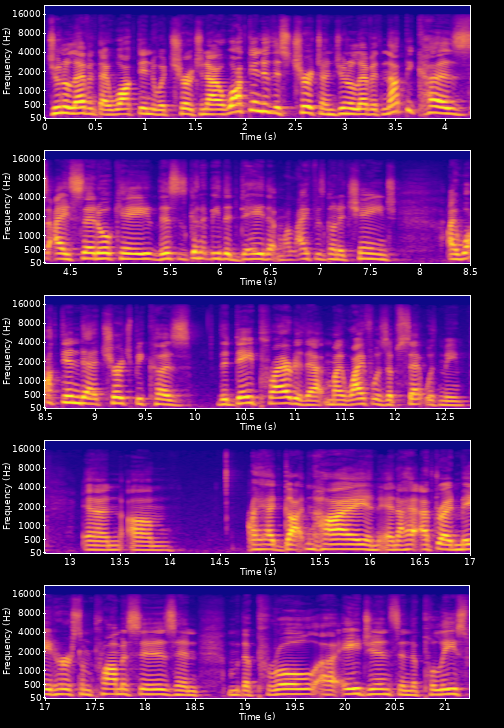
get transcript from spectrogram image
June 11th, I walked into a church, and I walked into this church on June 11th not because I said, okay, this is going to be the day that my life is going to change. I walked into that church because the day prior to that, my wife was upset with me, and um, I had gotten high, and, and I, after I'd made her some promises, and the parole uh, agents and the police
